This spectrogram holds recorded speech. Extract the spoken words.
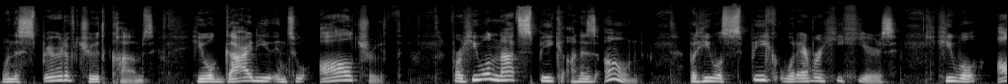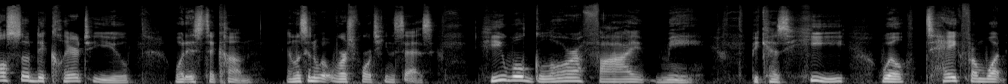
When the Spirit of truth comes, he will guide you into all truth. For he will not speak on his own, but he will speak whatever he hears. He will also declare to you what is to come. And listen to what verse 14 says He will glorify me, because he will take from what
